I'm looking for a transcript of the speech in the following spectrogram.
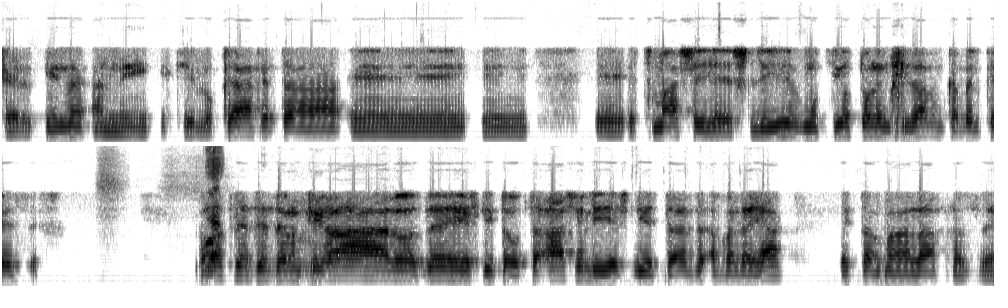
של הנה אני כאילו לוקח את, ה, אה, אה, אה, את מה שיש לי, מוציא אותו למכירה ומקבל כסף. לא. הוצאתי את זה למכירה, לא זה, יש לי את ההוצאה שלי, יש לי את ה... זה, אבל היה את המהלך הזה.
